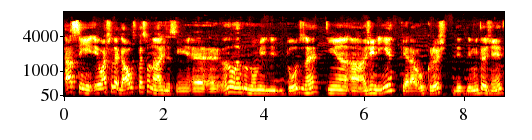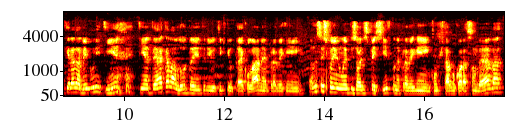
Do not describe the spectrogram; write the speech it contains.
Assim, eu acho legal os personagens, assim. é, é, eu não lembro o nome de, de todos, né? Tinha a Geninha, que era o crush de, de muita gente, que era bem bonitinha. Tinha até aquela luta entre o Tiki e o Teco lá, né? Pra ver quem. Eu não sei se foi um episódio específico, né? Pra ver quem conquistava o coração dela.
